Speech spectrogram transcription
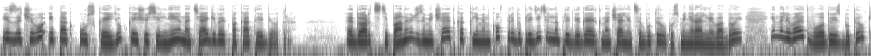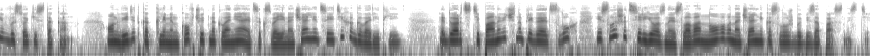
из-за чего и так узкая юбка еще сильнее натягивает покатые бедра. Эдуард Степанович замечает, как Клеменков предупредительно придвигает к начальнице бутылку с минеральной водой и наливает воду из бутылки в высокий стакан. Он видит, как Клеменков чуть наклоняется к своей начальнице и тихо говорит ей. Эдуард Степанович напрягает слух и слышит серьезные слова нового начальника службы безопасности.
